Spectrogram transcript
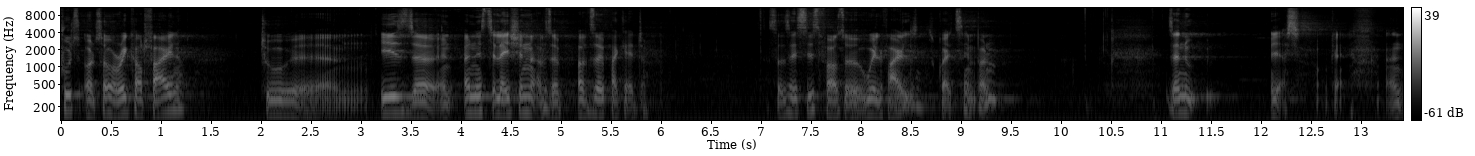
put also a record file to um, ease the uninstallation of the, of the package. So this is for the wheel files, it's quite simple. Then, yes, okay. And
